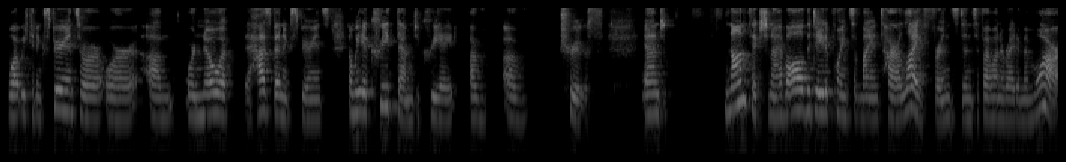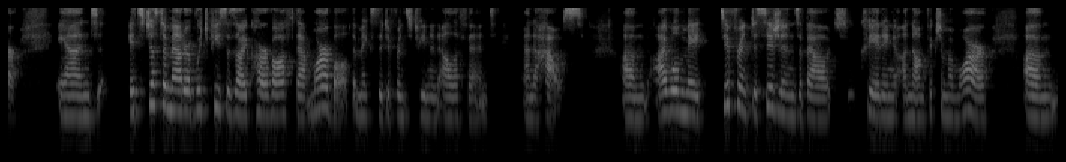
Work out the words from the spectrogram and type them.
what we can experience or or um, or know has been experienced and we accrete them to create a, a truth and nonfiction. I have all the data points of my entire life. For instance if i want to write a memoir and it's just a matter of which pieces i carve off that marble that makes the difference between an elephant and a house. Um, I will make different decisions about creating a nonfiction memoir um,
